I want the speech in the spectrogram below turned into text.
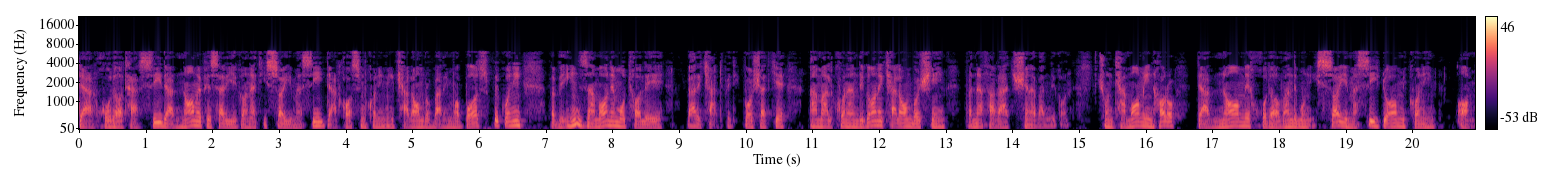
در خدا ترسی در نام پسر یگانت عیسی مسیح درخواست می‌کنیم این کلام رو برای ما باز بکنی و به این زمان مطالعه برکت بدی. باشد که عمل کنندگان کلام باشیم و نه فقط شنوندگان چون تمام اینها رو در نام خداوندمون عیسی مسیح دعا می‌کنیم. آمین.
